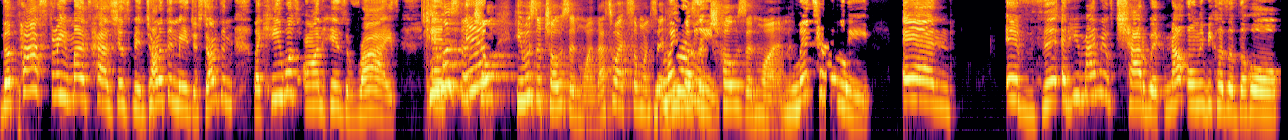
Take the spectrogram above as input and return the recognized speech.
the past three months has just been Jonathan Majors. Jonathan, like he was on his rise. He and was the if, cho- he was the chosen one. That's why someone said he was the chosen one. Literally, and if the and he reminded me of Chadwick not only because of the whole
